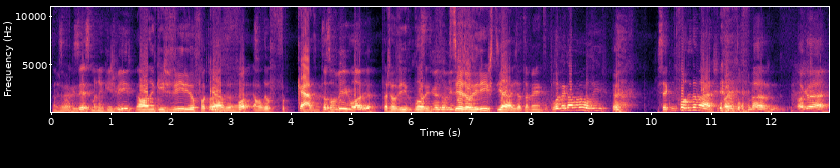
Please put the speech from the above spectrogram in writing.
Se não é, quisesse, mas nem quis vir. ela nem quis vir e deu facada. Ela deu facada. Estás a ouvir, Glória? Estás a ouvir, Glória? Se estiveres a ouvir isto, já, exatamente. O problema é que ela não vai ouvir. Isso é que me fode ainda mais. Vai telefonar. Oh caralho.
